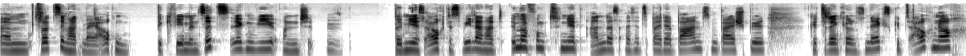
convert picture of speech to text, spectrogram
Ähm, trotzdem hat man ja auch einen bequemen Sitz irgendwie und bei mir ist auch, das WLAN hat immer funktioniert, anders als jetzt bei der Bahn zum Beispiel. Getränke und Snacks gibt's auch noch,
